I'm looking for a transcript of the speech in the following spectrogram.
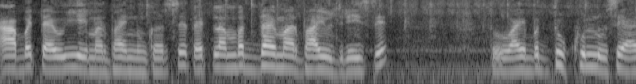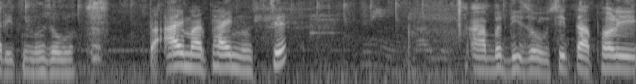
આ બતાવ્યું એ મારા ભાઈનું ઘર છે તો એટલામાં બધાય મારા ભાઈઓ જ રહે છે. તો આ બધું ખુલ્લું છે આ રીતનું જોવું. તો આ મારા ભાઈનું જ છે. આ બધી જોવું સીતાફળી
